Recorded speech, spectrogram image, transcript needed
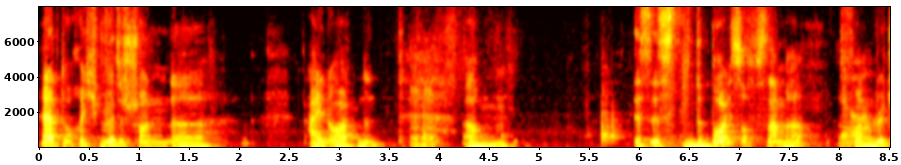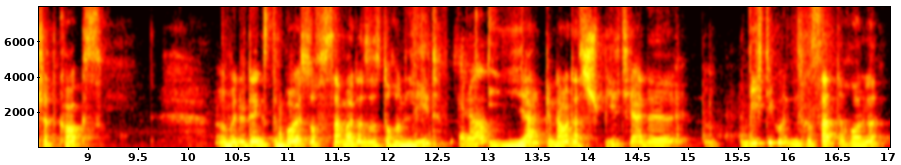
Ja, doch, ich würde schon äh, einordnen. Mhm. Ähm, es ist The Boys of Summer Ja. von Richard Cox. Und wenn du denkst, The Boys of Summer, das ist doch ein Lied. Genau. Ja, genau, das spielt hier eine wichtige und interessante Rolle.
